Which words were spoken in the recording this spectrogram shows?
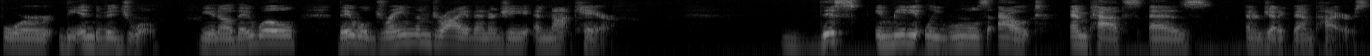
for the individual. You know, they will they will drain them dry of energy and not care this immediately rules out empaths as energetic vampires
